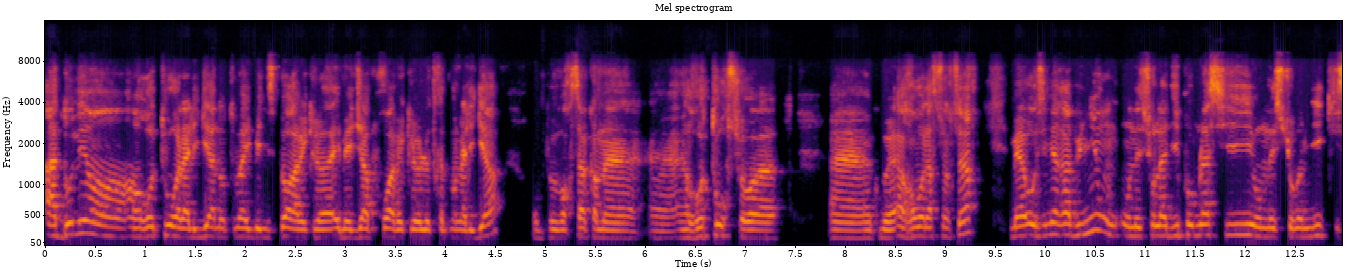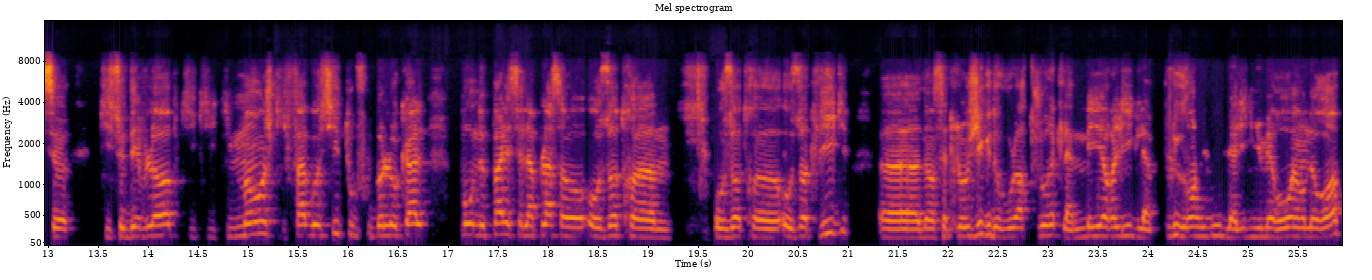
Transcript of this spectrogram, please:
a, donné en, retour à la Liga, notamment avec Benisport, avec le Media Pro, avec le, traitement de la Liga. On peut voir ça comme un, retour sur euh, un, un renvoi. Mais aux Émirats Unis, on, est sur la diplomatie, on est sur une ligue qui se qui se développe, qui, qui, qui, mange, qui phagocyte tout le football local pour ne pas laisser la place aux, autres, euh, aux, autres, euh, aux autres ligues. Euh, dans cette logique de vouloir toujours être la meilleure ligue, la plus grande ligue, la ligue numéro un en Europe,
